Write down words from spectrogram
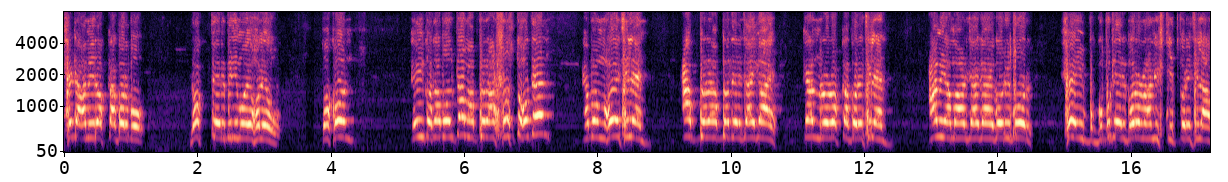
সেটা আমি রক্ষা করব। রক্তের বিনিময়ে হলেও। তখন এই কথা বলতাম, আপনারা আশ্বস্ত হতেন এবং হয়েছিলেন। আপনারা আপনাদের জায়গায় কেন্দ্র রক্ষা করেছিলেন। আমি আমার জায়গায় গৌরীপুর সেই ভোটের গণনা নিশ্চিত করেছিলাম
